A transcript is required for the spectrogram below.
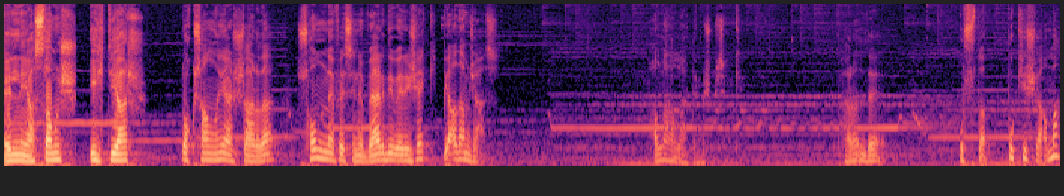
elini yaslamış, ihtiyar, 90'lı yaşlarda son nefesini verdi verecek bir adamcağız. Allah Allah demiş bizimki. Herhalde usta bu kişi ama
